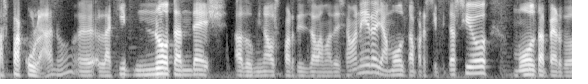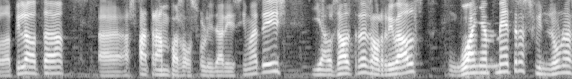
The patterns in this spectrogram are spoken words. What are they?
especular. No? Eh, L'equip no tendeix a dominar els partits de la mateixa manera, hi ha molta precipitació, molta pèrdua de pilota, eh, es fa trampes al solitari a si mateix, i els altres, els rivals, guanyen metres fins a, una,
